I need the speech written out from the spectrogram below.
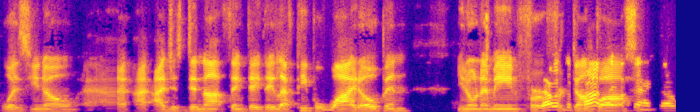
was, you know, I, I just did not think they, they left people wide open. You know what I mean? For, for dump offs. Sack, and,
